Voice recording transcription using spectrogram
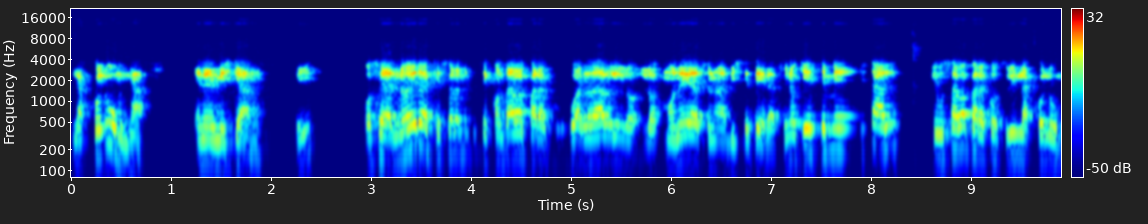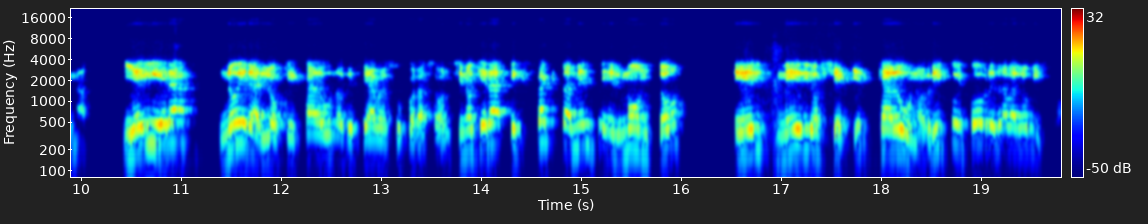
las columnas en el Mishkan, ¿sí? O sea, no era que solamente se contaba para guardar las monedas en una billetera, sino que ese metal se usaba para construir las columnas. Y ahí era, no era lo que cada uno deseaba en su corazón, sino que era exactamente el monto el medio shekel. Cada uno, rico y pobre, daba lo mismo.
